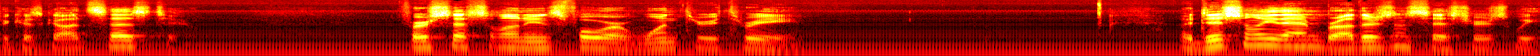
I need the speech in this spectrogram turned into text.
because God says to. 1 Thessalonians 4 1 through 3. Additionally, then, brothers and sisters, we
